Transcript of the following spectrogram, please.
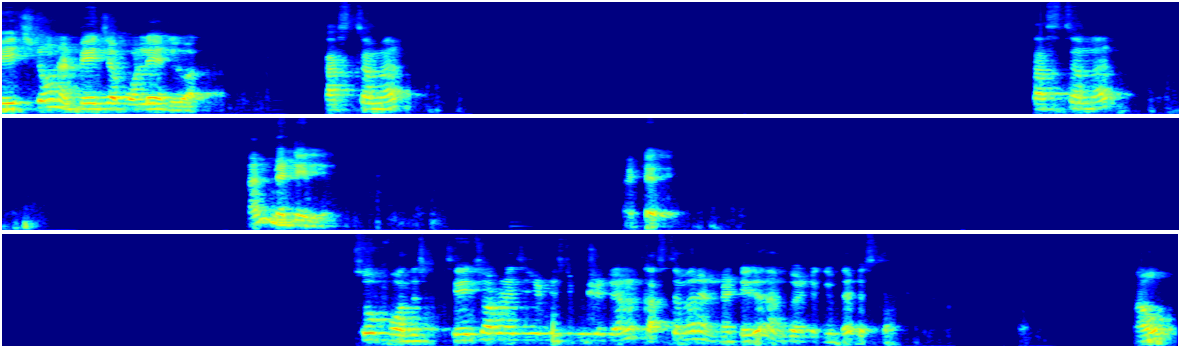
page down and page up only it will work. Customer, customer and material. Material. So for this sales organization distribution channel, customer and material, I'm going to give the discount. Now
